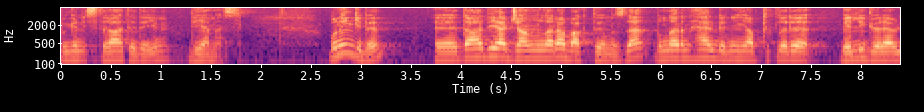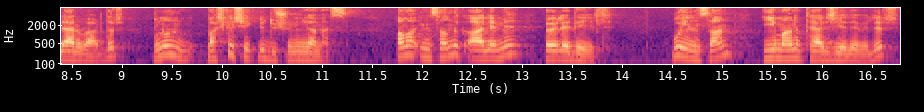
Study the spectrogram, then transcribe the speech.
bugün istirahat edeyim diyemez. Bunun gibi e, daha diğer canlılara baktığımızda bunların her birinin yaptıkları belli görevler vardır. Bunun başka şekli düşünülemez. Ama insanlık alemi öyle değil. Bu insan imanı tercih edebilir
